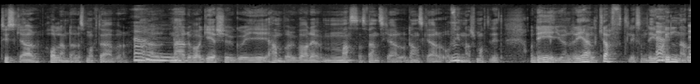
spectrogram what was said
tyskar, holländare som åkte över. Mm. När, när det var G20 i Hamburg var det massa svenskar och danskar och mm. finnar som åkte dit. Och det är ju en rejäl kraft, liksom. det är ju ja, skillnad.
